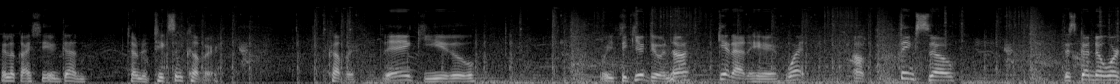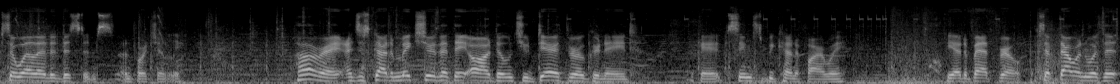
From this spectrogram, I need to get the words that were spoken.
Hey, look, I see a gun. Time to take some cover. Cover. Thank you. What do you think you're doing, huh? Get out of here. What? I think so. This gun don't work so well at a distance, unfortunately. Alright, I just gotta make sure that they are. Don't you dare throw a grenade. Okay, it seems to be kind of far away. He had a bad throw. Except that one was it.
